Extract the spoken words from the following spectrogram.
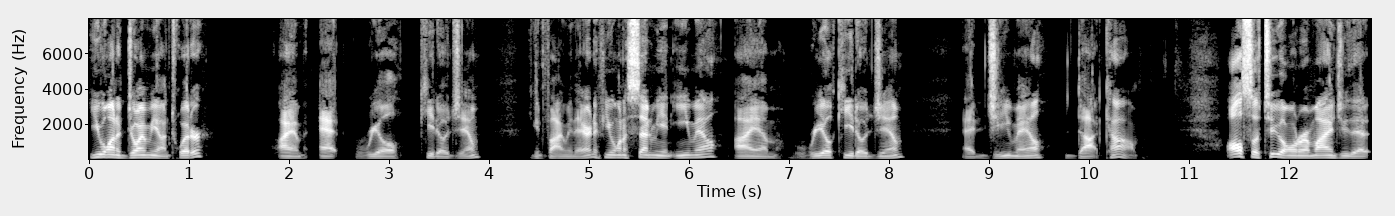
you want to join me on Twitter, I am at Real Keto Jim. You can find me there. And if you want to send me an email, I am realketojim at gmail.com. Also, too, I want to remind you that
